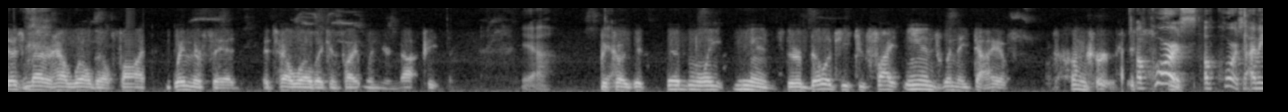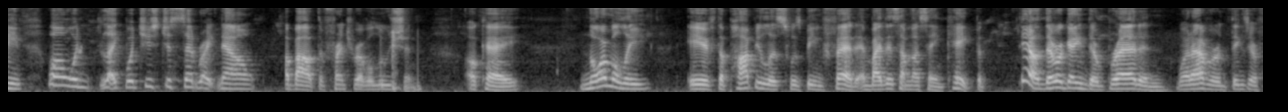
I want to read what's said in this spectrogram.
It doesn't matter how well they'll fight when they're fed; it's how well they can fight when you're not feeding. them. Yeah because yeah. it suddenly ends. Their ability to fight ends when they die of hunger. Of course, of course. I mean, well, when like what you just said right now about the French Revolution, okay. Normally, if the populace was being fed, and by this I'm not saying cake, but you know they were getting their bread and whatever, and things are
